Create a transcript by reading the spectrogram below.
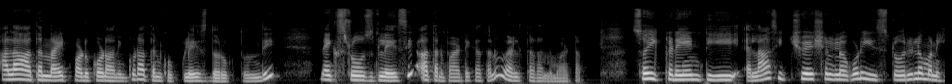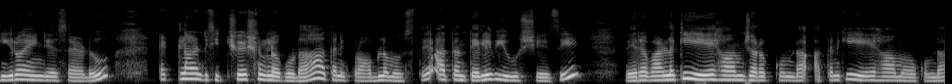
అలా అతను నైట్ పడుకోవడానికి కూడా అతనికి ఒక ప్లేస్ దొరుకుతుంది. నెక్స్ట్ రోజు లేసి అతని పాటికి అతను వెళ్తాడనమాట. సో ఇక్కడ ఏంటి ఎలా సిచ్యువేషన్లో కూడా ఈ స్టోరీలో మన హీరో ఏం చేశాడు? ఎట్లాంటి సిచ్యువేషన్లో కూడా అతనికి ప్రాబ్లం వస్తే అతను తెలివి యూజ్ చేసి వేరే వాళ్ళకి ఏ హామ్ జరగకుండా అతనికి ఏ హామ్ అవ్వకుండా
